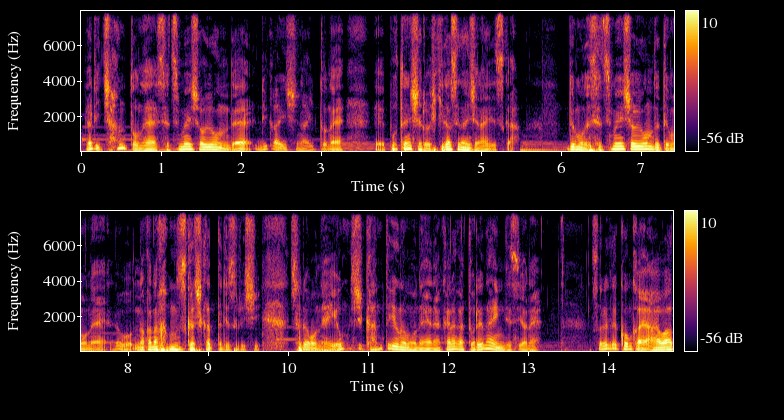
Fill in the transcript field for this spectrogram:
やはりちゃんとね説明書を読んで理解しないとね、えポテンシャルを引き出せないじゃないですか。でもね説明書を読んでてもねなかなか難しかったりするしそれをね読む時間っていうのもねなかなか取れないんですよね。それで今回あわ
